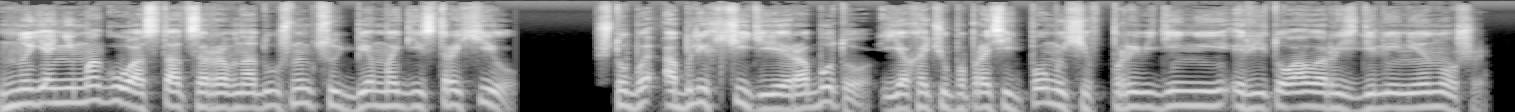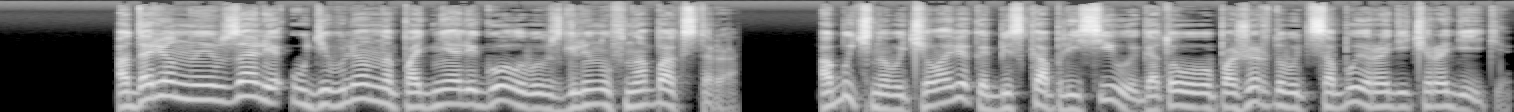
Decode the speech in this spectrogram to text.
но я не могу остаться равнодушным к судьбе магистра Хилл. Чтобы облегчить ей работу, я хочу попросить помощи в проведении ритуала разделения ноши. Одаренные в зале удивленно подняли головы, взглянув на Бакстера, обычного человека без капли силы, готового пожертвовать собой ради чародейки.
